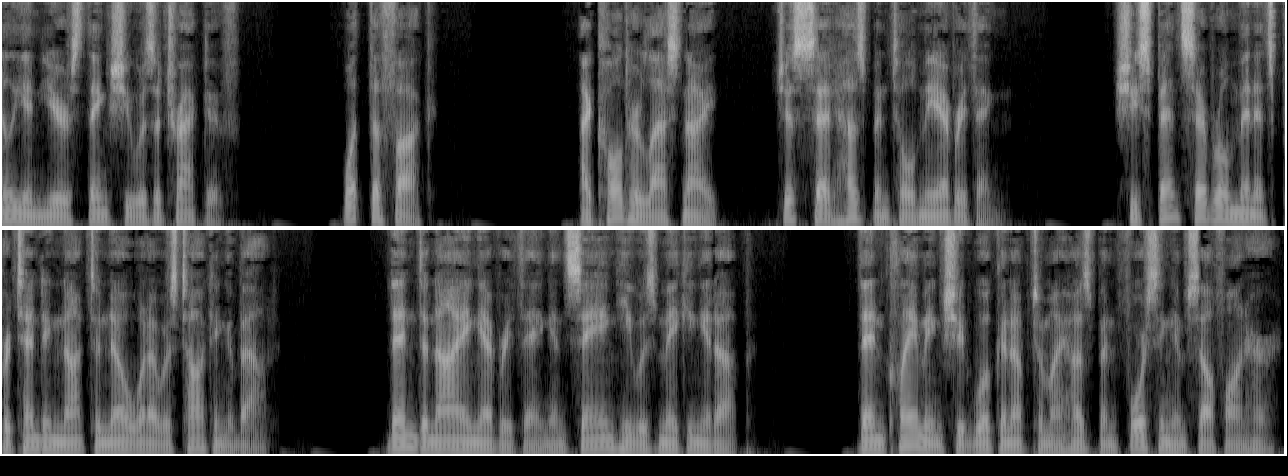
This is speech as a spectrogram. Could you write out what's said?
million years think she was attractive. What the fuck? I called her last night, just said husband told me everything. She spent several minutes pretending not to know what I was talking about. Then denying everything and saying he was making it up. Then claiming she'd woken up to my husband forcing himself on her.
